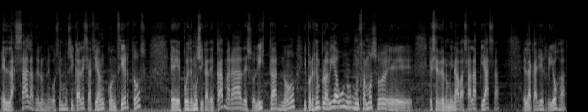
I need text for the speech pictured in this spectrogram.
en las salas de los negocios musicales se hacían conciertos, eh, pues de música de cámara, de solistas, ¿no? Y por ejemplo había uno muy famoso eh, que se denominaba Sala Piazza, en la calle Rioja,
